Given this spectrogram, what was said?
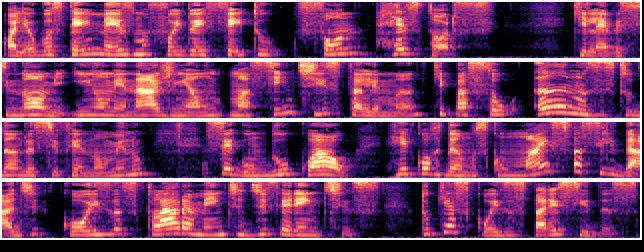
Olha, eu gostei mesmo foi do efeito von Restorff, que leva esse nome em homenagem a uma cientista alemã que passou anos estudando esse fenômeno, segundo o qual recordamos com mais facilidade coisas claramente diferentes do que as coisas parecidas.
